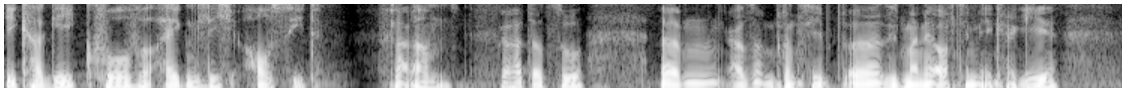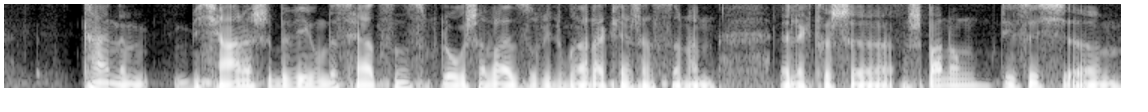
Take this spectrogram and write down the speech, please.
EKG-Kurve eigentlich aussieht. Klar, ähm, gehört dazu. Ähm, also im Prinzip äh, sieht man ja auf dem EKG keine mechanische Bewegung des Herzens, logischerweise, so wie du gerade erklärt hast, sondern elektrische Spannung, die sich ähm,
